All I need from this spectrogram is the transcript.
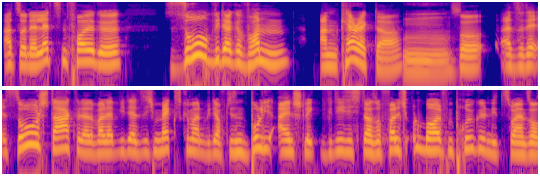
hat so in der letzten Folge so wieder gewonnen an Charakter. Mm. So, also der ist so stark wieder, weil er wieder sich Max kümmert, wieder auf diesen Bully einschlägt, wie die sich da so völlig unbeholfen prügeln, die zwei und so.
